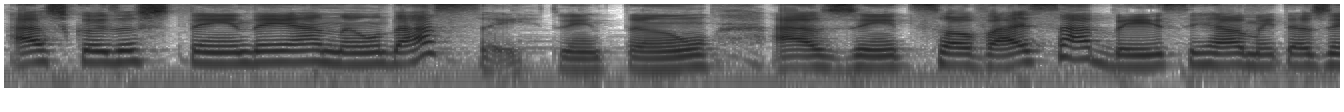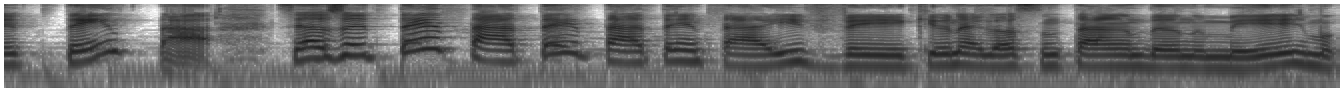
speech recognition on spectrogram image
as coisas tendem a não dar certo. Então, a gente só vai saber se realmente a gente tentar. Se a gente tentar, tentar, tentar e ver que o negócio não está andando mesmo,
